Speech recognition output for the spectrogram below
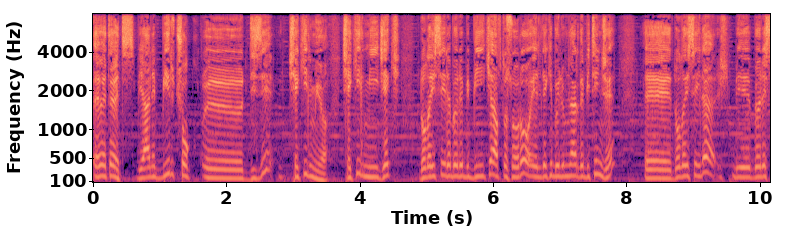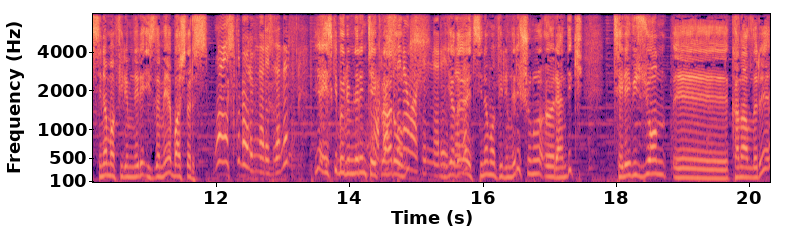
evet evet yani birçok e, dizi çekilmiyor çekilmeyecek. Dolayısıyla böyle bir, bir iki hafta sonra o eldeki bölümler de bitince e, dolayısıyla bir böyle sinema filmleri izlemeye başlarız. Ya eski bölümler izlenir. Ya eski bölümlerin tekrarı olur. sinema filmleri Ya da izlenir. evet sinema filmleri şunu öğrendik. Televizyon e, kanalları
